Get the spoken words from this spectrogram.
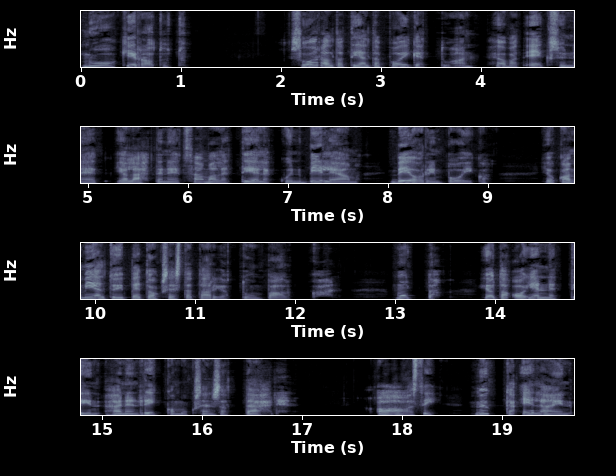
Nuo kirotut. Suoralta tieltä poikettuaan he ovat eksyneet ja lähteneet samalle tielle kuin Bileam, Beorin poika, joka mieltyi petoksesta tarjottuun palkkaan, mutta jota ojennettiin hänen rikkomuksensa tähden. Aasi, mykkä eläin,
